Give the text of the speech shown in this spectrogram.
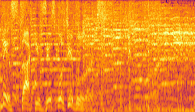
Destaques esportivos.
